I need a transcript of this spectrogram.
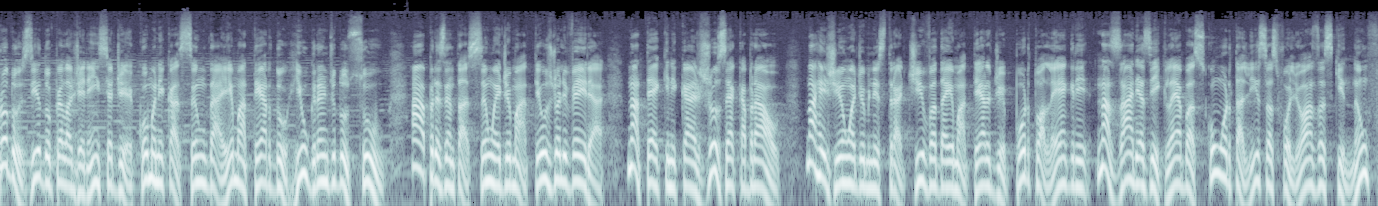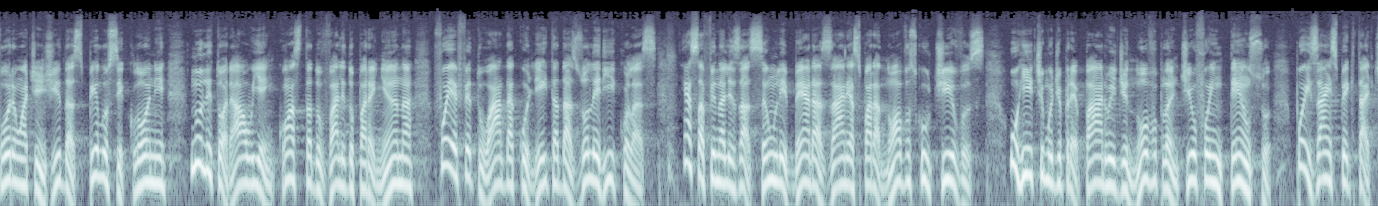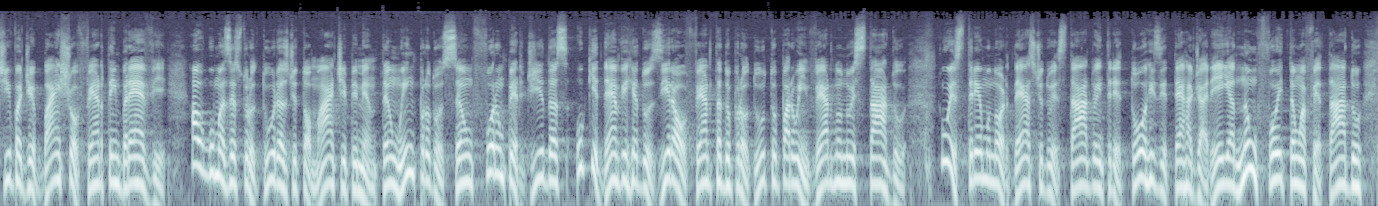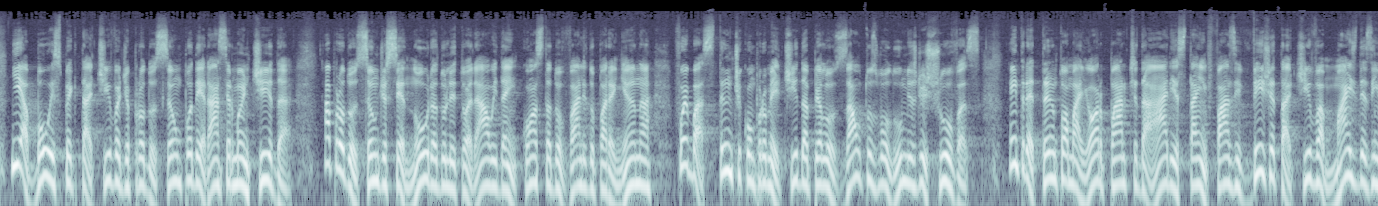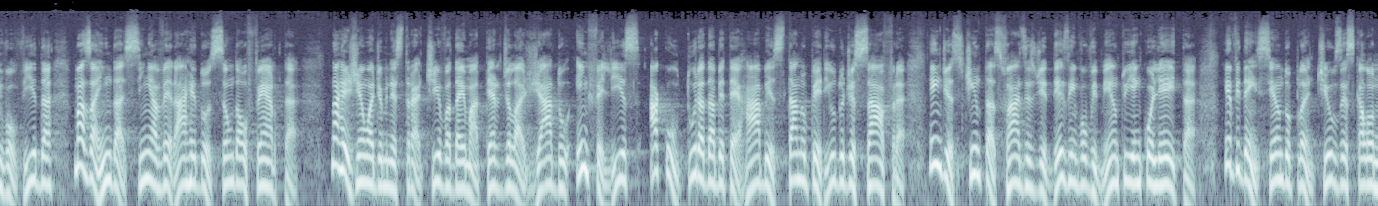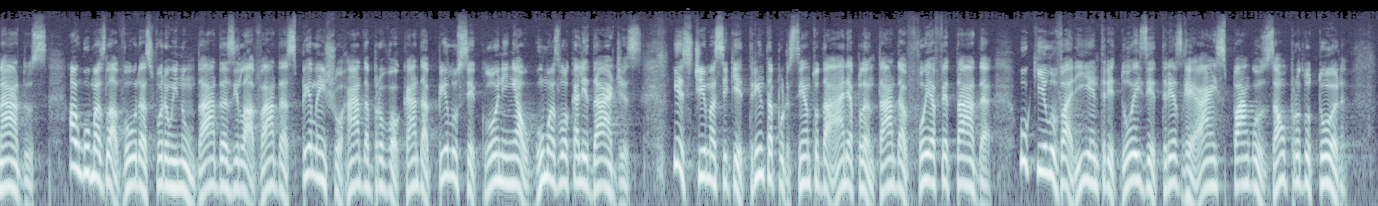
produzido pela Gerência de Comunicação da Emater do Rio Grande do Sul. A apresentação é de Matheus de Oliveira, na técnica José Cabral na região administrativa da Emater de Porto Alegre, nas áreas e glebas com hortaliças folhosas que não foram atingidas pelo ciclone, no litoral e em costa do Vale do Paranhana, foi efetuada a colheita das olerícolas. Essa finalização libera as áreas para novos cultivos. O ritmo de preparo e de novo plantio foi intenso, pois há expectativa de baixa oferta em breve. Algumas estruturas de tomate e pimentão em produção foram perdidas, o que deve reduzir a oferta do produto para o inverno no estado. O extremo nordeste do estado, entre Torres e Terra de Areia, não foi tão afetado e a boa expectativa de produção poderá ser mantida. A produção de cenoura do litoral e da encosta do Vale do Paranhana foi bastante comprometida pelos altos volumes de chuvas. Entretanto, a maior parte da área está em fase vegetativa mais desenvolvida, mas ainda assim haverá redução da oferta. Na região administrativa da Emater de Lajado, em Feliz, a cultura da beterraba está no período de safra, em distintas fases de desenvolvimento e em colheita, evidenciando plantios escalonados. Algumas lavouras foram inundadas e lavadas pela enxurrada provocada pelo ciclone em algumas localidades. Estima-se que 30% da área plantada foi afetada. O quilo varia entre R$ 2 e 3 reais pagos ao produtor.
